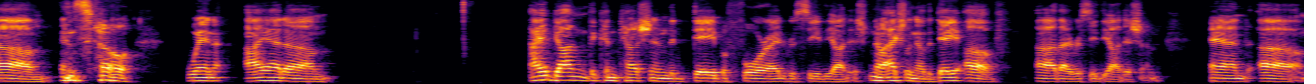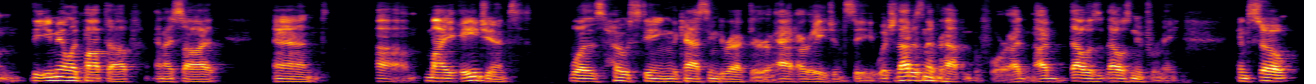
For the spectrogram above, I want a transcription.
um, and so when I had um, I had gotten the concussion the day before I had received the audition. No, actually, no, the day of uh, that I received the audition and um, the email had popped up and I saw it, and um, my agent was hosting the casting director at our agency, which that has never happened before. I, I that was that was new for me, and so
